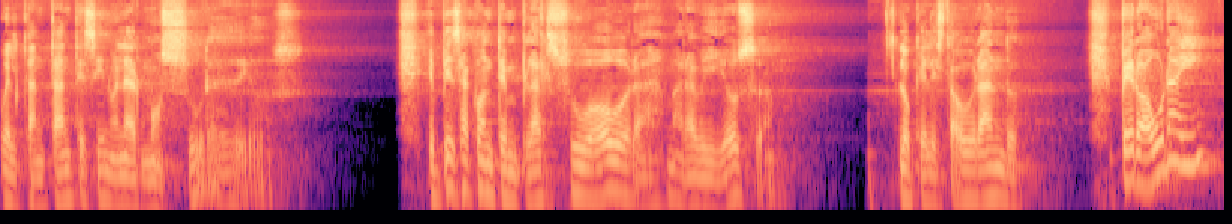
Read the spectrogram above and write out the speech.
o el cantante, sino en la hermosura de Dios. Empieza a contemplar su obra maravillosa, lo que Él está obrando. Pero aún ahí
